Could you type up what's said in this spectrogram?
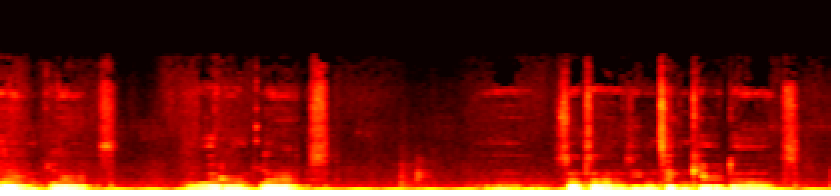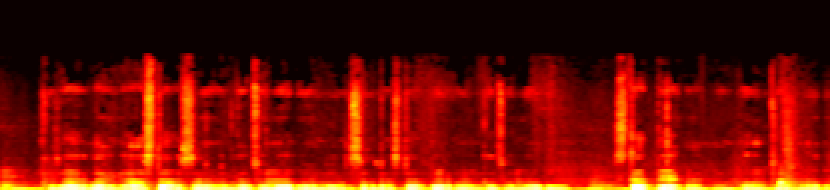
planting plants, watering plants. Uh, sometimes even taking care of dogs. Okay. Cause I like I'll stop some and go to another, and then as soon as I stop that one, go to another. Right. Stop that one and go to another.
